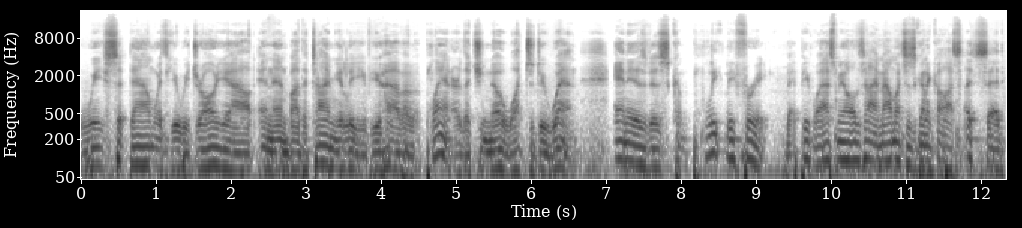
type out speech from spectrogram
we sit down with you, we draw you out, and then by the time you leave, you have a planner that you know what to do when. And it is completely free. People ask me all the time, how much is going to cost? I said,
